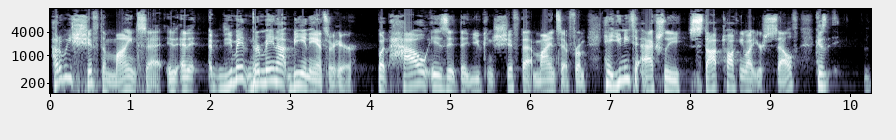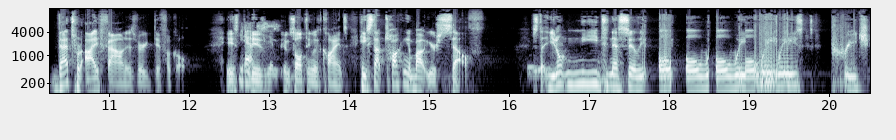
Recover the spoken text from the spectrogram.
How do we shift the mindset? And it, you may there may not be an answer here, but how is it that you can shift that mindset from hey, you need to actually stop talking about yourself because that's what I found is very difficult is, yes. is when consulting with clients. Hey, stop talking about yourself. You don't need to necessarily always, always, always preach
